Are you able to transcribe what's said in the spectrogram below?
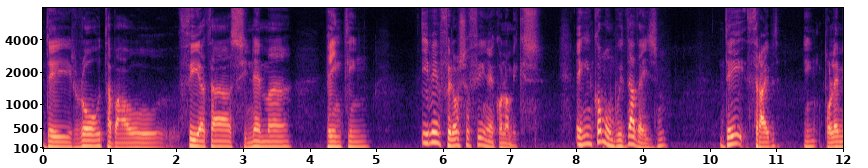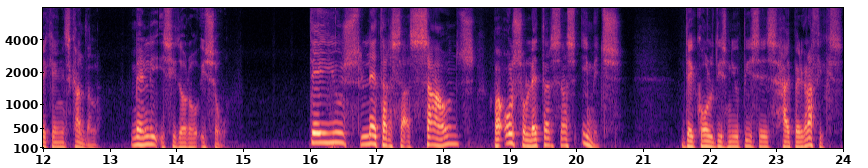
They wrote about theatre, cinema, painting, even philosophy and economics. And in common with Dadaism, they thrived in polemic and scandal, mainly Isidoro Isou. They use letters as sounds, but also letters as image. They called these new pieces hypergraphics,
